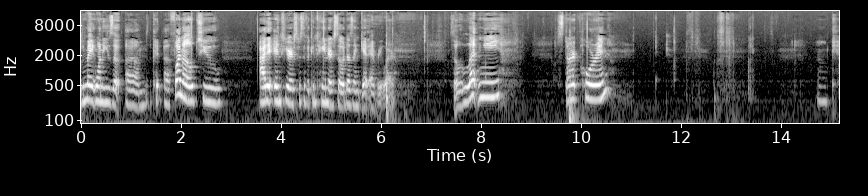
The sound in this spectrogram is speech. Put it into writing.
you might want to use a, um, a funnel to add it into your specific container so it doesn't get everywhere. So let me start pouring. Okay.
